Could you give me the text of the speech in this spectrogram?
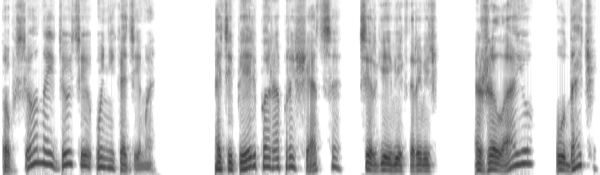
то все найдете у Никодима. А теперь пора прощаться, Сергей Викторович. Желаю удачи.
